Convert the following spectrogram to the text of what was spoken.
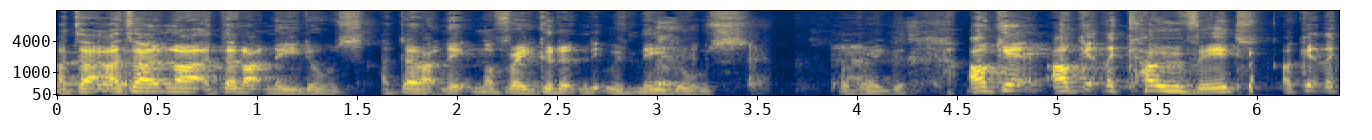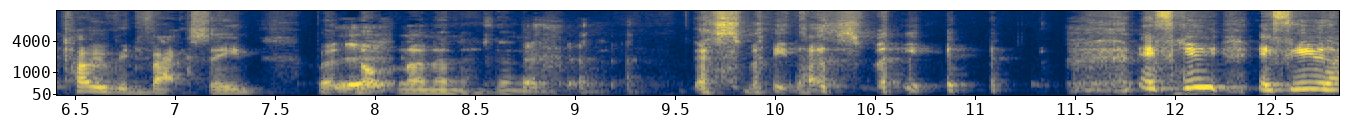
I don't. I don't like. I don't like needles. I don't like. Not very good at with needles. Not very good. I'll get. I'll get the COVID. I'll get the COVID vaccine, but yeah. not. No, no, no, no, no. That's me. That's me if you if you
